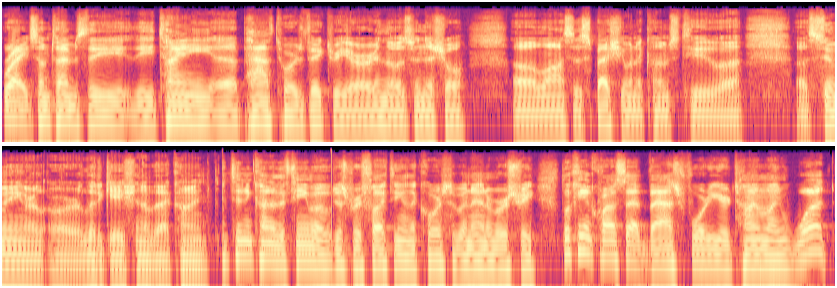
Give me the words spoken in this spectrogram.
Right. Sometimes the the tiny uh, path towards victory are in those initial uh, losses, especially when it comes to uh, uh, suing or, or litigation of that kind. Continuing kind of the theme of just reflecting in the course of an anniversary, looking across that vast forty year timeline, what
